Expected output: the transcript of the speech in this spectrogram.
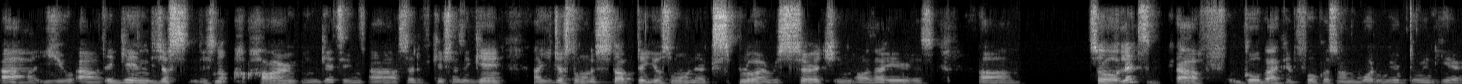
uh, you out. Again, just there's no harm in getting uh, certifications. Again, uh, you just don't want to stop there. You also want to explore and research in other areas. Um, so let's uh, f- go back and focus on what we're doing here.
